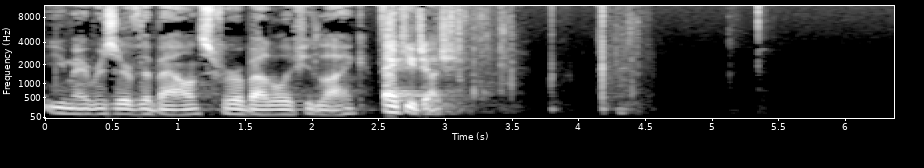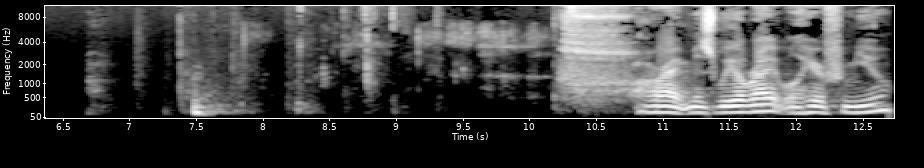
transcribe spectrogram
you may reserve the balance for rebuttal if you'd like. Thank you, Judge. All right, Ms. Wheelwright, we'll hear from you.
